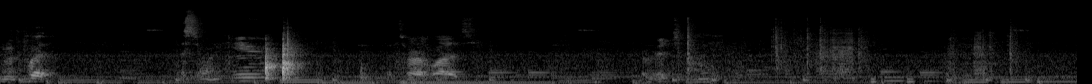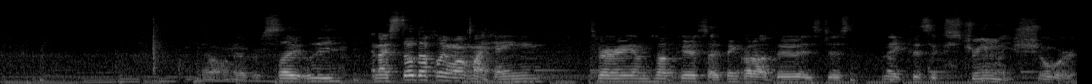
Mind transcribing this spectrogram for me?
I'm gonna put this one here. That's where it was originally. That one over slightly. And I still definitely want my hanging terrariums up here, so I think what I'll do is just make this extremely short.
